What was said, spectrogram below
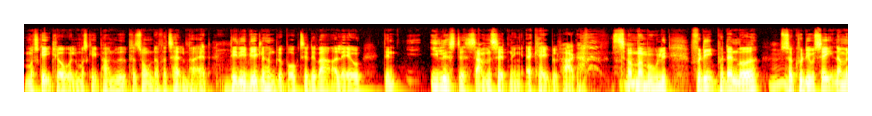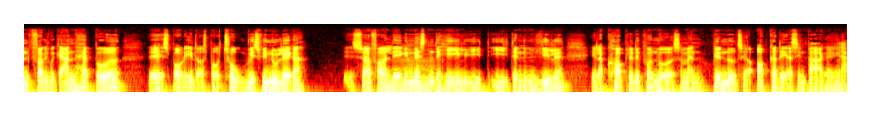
måske klog, eller måske paranoid person, der fortalte mig, at mm. det, det i virkeligheden blev brugt til, det var at lave den ildeste sammensætning af kabelpakker, som mm. var muligt. Fordi på den måde, mm. så kunne de jo se, når man folk vil gerne have både øh, Sport 1 og Sport 2, hvis vi nu lægger sørge for at lægge mm. næsten det hele i, i den lille, eller koble det på en måde, så man bliver nødt til at opgradere sin pakke. Ikke? Ja.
